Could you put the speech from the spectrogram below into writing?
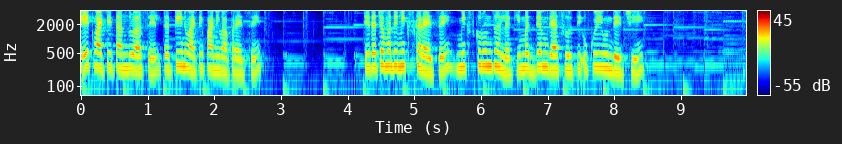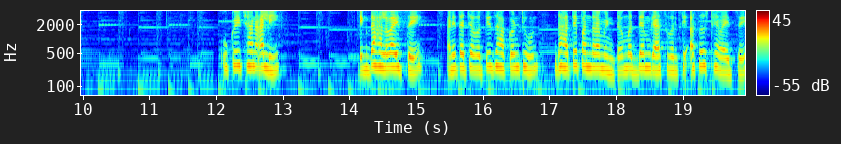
एक वाटी तांदूळ असेल तर तीन वाटी पाणी वापरायचे. ते त्याच्यामध्ये मिक्स करायचे. मिक्स करून झालं की मध्यम गॅसवरती उकळी येऊन द्यायची. उकळी छान आली. एकदा हलवायचे आणि त्याच्यावरती झाकण ठेवून दहा ते पंधरा मिनटं मध्यम गॅसवरती असंच ठेवायचे.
